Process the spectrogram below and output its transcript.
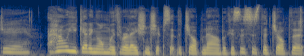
Yeah. How are you getting on with relationships at the job now? Because this is the job that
